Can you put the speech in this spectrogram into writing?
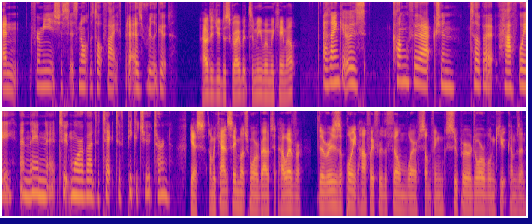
and for me, it's just it's not the top five, but it is really good. How did you describe it to me when we came out? I think it was kung fu action till about halfway, and then it took more of a detective Pikachu turn. Yes, and we can't say much more about it. However, there is a point halfway through the film where something super adorable and cute comes in,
